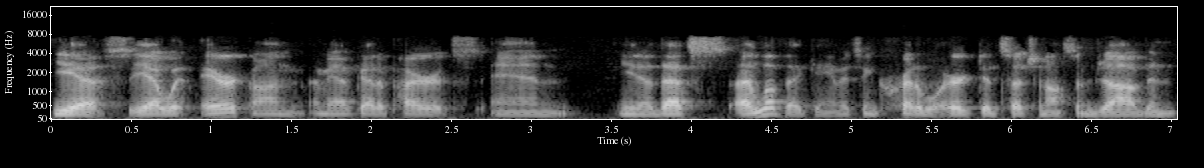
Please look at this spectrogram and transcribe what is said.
Yes, yeah. With Eric on, I mean, I've got a Pirates, and you know that's I love that game. It's incredible. Eric did such an awesome job, and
